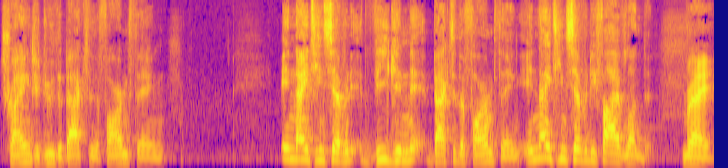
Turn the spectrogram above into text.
trying to do the back to the farm thing in 1970, vegan back to the farm thing in 1975 London. Right.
